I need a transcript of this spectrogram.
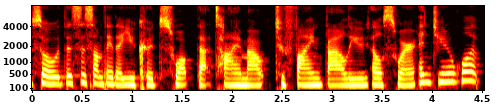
So, this is something that you could swap that time out to find value elsewhere. And do you know what?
